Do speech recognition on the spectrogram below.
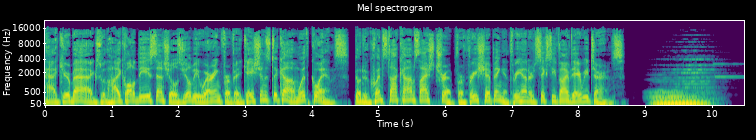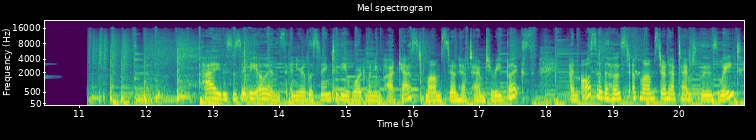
Pack your bags with high-quality essentials you'll be wearing for vacations to come with Quince. Go to quince.com slash trip for free shipping and 365-day returns. Hi, this is Zibby Owens, and you're listening to the award winning podcast, Moms Don't Have Time to Read Books. I'm also the host of Moms Don't Have Time to Lose Weight,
